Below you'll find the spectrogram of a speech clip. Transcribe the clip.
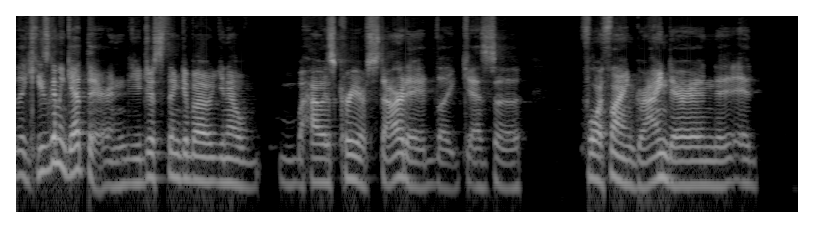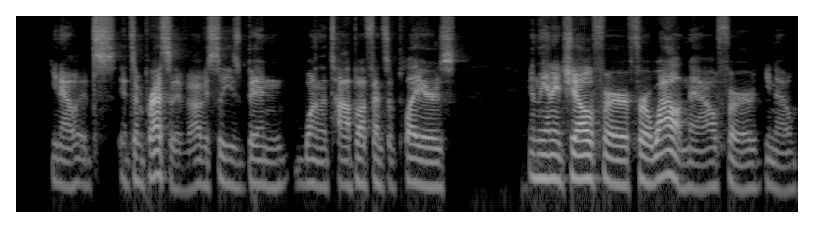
like he's gonna get there and you just think about you know how his career started like as a fourth line grinder and it, it you know it's it's impressive. Obviously he's been one of the top offensive players in the nhl for for a while now for you know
